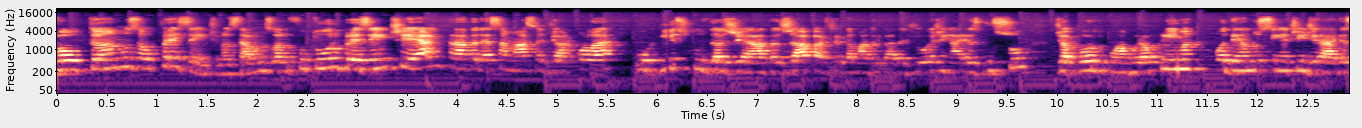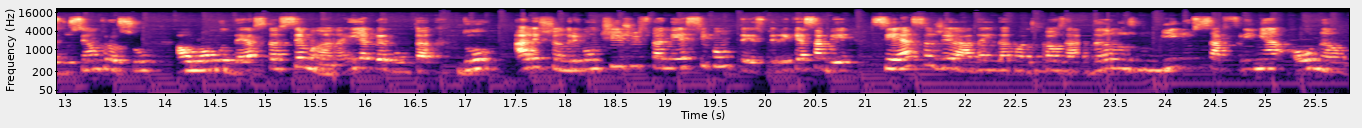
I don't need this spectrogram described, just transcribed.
Voltamos ao presente. Nós estávamos lá no futuro. O presente é a entrada dessa massa de ar polar, o risco das geadas já a partir da madrugada de hoje em áreas do sul, de acordo com a Rural Clima, podendo sim atingir áreas do centro-sul ao longo desta semana. E a pergunta do Alexandre Gontijo está nesse contexto. Ele quer saber se essa geada ainda pode causar danos no milho safrinha ou não.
